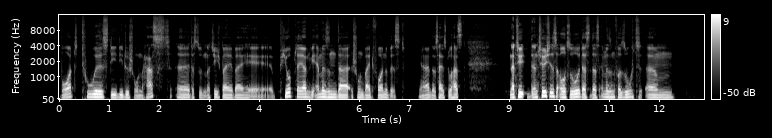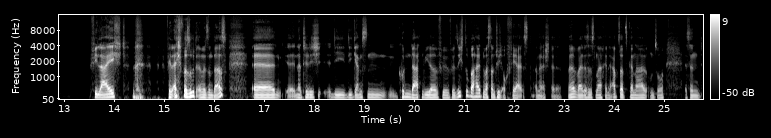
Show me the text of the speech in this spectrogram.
Board-Tools, die, die du schon hast, äh, dass du natürlich bei, bei Pure-Playern wie Amazon da schon weit vorne bist. Ja, das heißt, du hast natürlich, natürlich ist es auch so, dass, dass Amazon versucht, ähm, vielleicht Vielleicht versucht Amazon das. Äh, äh, natürlich die, die ganzen Kundendaten wieder für, für sich zu behalten, was natürlich auch fair ist an der Stelle. Ne? Weil das ist nachher der Absatzkanal und so. Es sind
